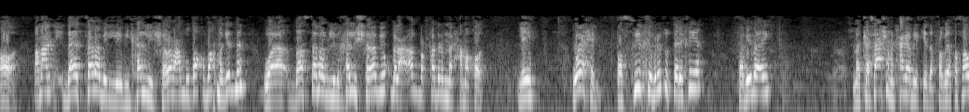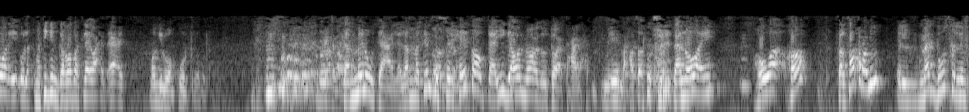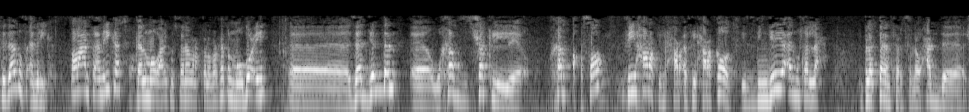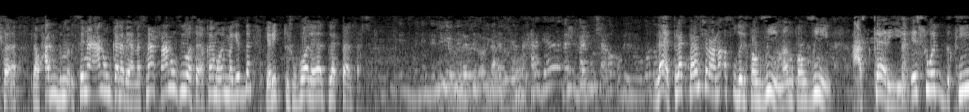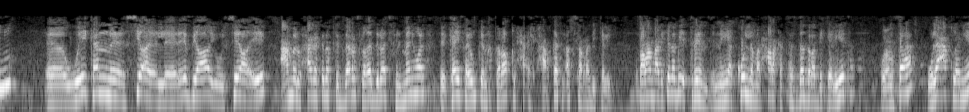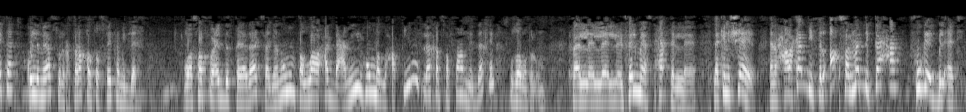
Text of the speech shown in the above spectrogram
آه طبعا ده السبب اللي بيخلي الشباب عنده طاقة ضخمة جدا وده السبب اللي بيخلي الشباب يقبل على أكبر قدر من الحماقات. ليه؟ واحد تصفير خبرته التاريخية فبيبقى إيه؟ ما اتلسعش من حاجة قبل كده فبيتصور إيه؟ يقول لك ما تيجي نجربها تلاقي واحد قاعد راجل وقور. كده كملوا وتعالى. لما تلبس في الحيطة وبتاع يجي أول ما يقعد يقول تعالى حبيبي إيه اللي حصل؟ لأن هو إيه؟ هو خلاص. فالفترة دي المد وصل لامتداده في أمريكا. طبعا في أمريكا كان المو... وعليكم السلام ورحمة الله وبركاته الموضوع إيه؟ آه زاد جدا آه وخد شكل خد اقصاه في حركة في, الحر... في الحركات الزنجية المسلحة. Black Panthers لو حد شا... لو حد سمع عنهم كان بها ما سمعش عنهم في وثائقية مهمة جدا يا ريت تشوفوها اللي هي ال Black Panthers حاجة بس ملوش علاقة بالموضوع ده. لا ال Black Panther أنا أقصد التنظيم لأنه تنظيم عسكري أسود قيمي آه، وكان سي ال FBI وال CIA عملوا حاجة كده بتدرس لغاية دلوقتي في ال manual آه، كيف يمكن اختراق الح- الحركات الأكثر راديكالية. وطبعا بعد كده بقت ترند إن هي كل ما الحركة تزداد راديكاليتها وعنفها ولا عقلانيتها كل ما يسهل اختراقها وتصفيتها من الداخل. وصفوا عدة قيادات سجنوهم طلعوا حد عميل هم اللي حاطينه وفي الآخر صفوها من الداخل وظبطوا الأمة. فالفيلم يستحق لكن الشاهد ان الحركات دي في الأقصى المادي بتاعها فوجئت بالاتي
